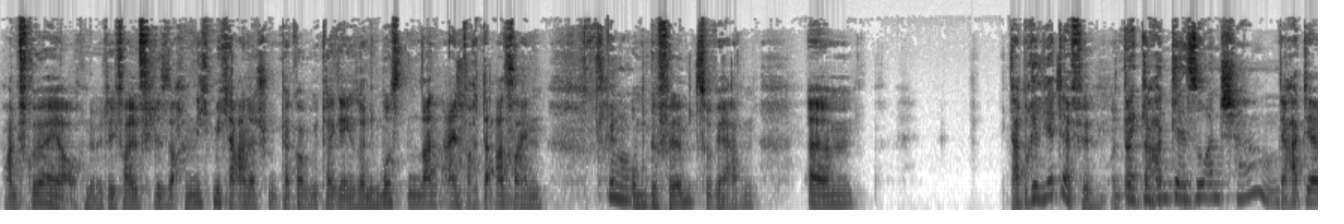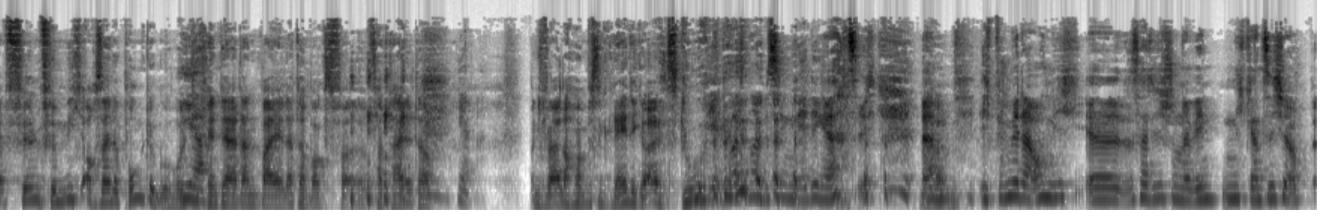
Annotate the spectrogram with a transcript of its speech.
waren früher ja auch nötig, weil viele Sachen nicht mechanisch und per Computer gingen, sondern die mussten dann einfach da sein, genau. um gefilmt zu werden. Ähm, da brilliert der Film. Und da, da gewinnt der so an Charme. Da hat der Film für mich auch seine Punkte geholt, ja. die ich hinterher dann bei Letterbox ver verteilt habe. ja. Und ich war noch mal ein bisschen gnädiger als du. Ja, du warst mal ein bisschen gnädiger als ich. Ähm, ich bin mir da auch nicht, äh, das hatte ich schon erwähnt, nicht ganz sicher, ob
